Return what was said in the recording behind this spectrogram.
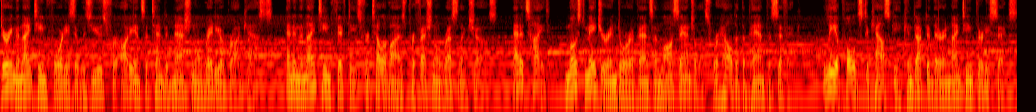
During the 1940s it was used for audience-attended national radio broadcasts, and in the 1950s for televised professional wrestling shows. At its height, most major indoor events in Los Angeles were held at the Pan Pacific. Leopold Stokowski conducted there in 1936.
